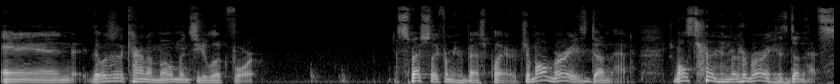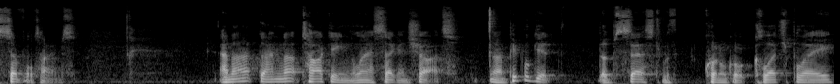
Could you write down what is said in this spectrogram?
and those are the kind of moments you look for, especially from your best player. Jamal Murray has done that. Jamal Murray has done that several times. I'm not. I'm not talking last second shots. Uh, people get obsessed with quote unquote clutch play.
